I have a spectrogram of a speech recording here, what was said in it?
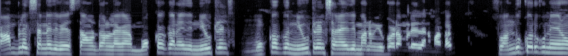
కాంప్లెక్స్ అనేది వేస్తూ ఉంటాం లేక మొక్కకు అనేది న్యూట్రియన్స్ మొక్కకు న్యూట్రియన్స్ అనేది మనం ఇవ్వడం లేదనమాట. సో అందుకొరకు నేను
